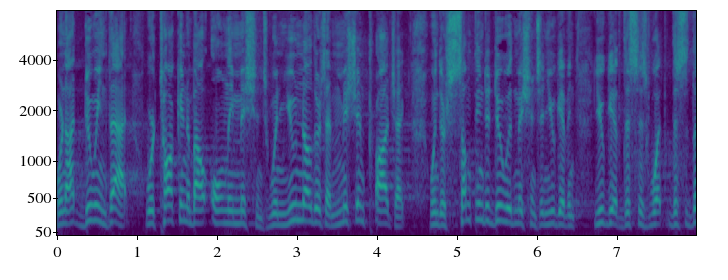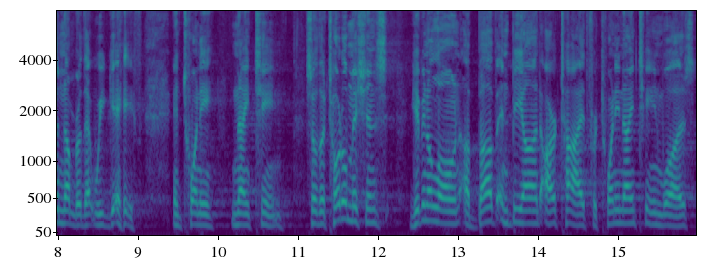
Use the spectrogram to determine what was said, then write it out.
we're not doing that. We're talking about only missions. When you know there's a mission project, when there's something to do with missions and you give, and you give this is what this is the number that we gave in 2019. So the total missions giving alone above and beyond our tithe for 2019 was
